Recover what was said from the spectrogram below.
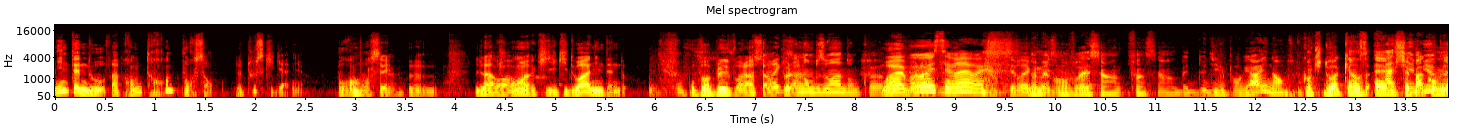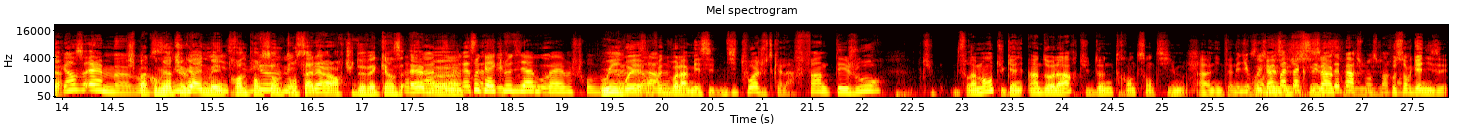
Nintendo va prendre 30% de tout ce qu'il gagne pour rembourser euh, l'argent euh, qu'il qu'il doit à Nintendo. On peut appeler, voilà, c'est C'est un vrai peu qu'ils la... en ont besoin, donc. euh, Ouais, voilà. Ouais, c'est vrai, ouais. C'est vrai. Non, mais en vrai, c'est un, enfin, c'est un bête de deal pour Gary, non? Parce que quand tu dois 15 M, ah, je sais c'est pas combien. que 15 M. Je sais pas combien tu gagnes, mais Oui, c'est 30% mieux, de ton c'est- salaire alors que tu devais 15 Ça M. fait euh, un truc avec le diable, quand même, je trouve. Oui. Ouais, ça. en fait, voilà, mais c'est- dis-toi, jusqu'à la fin de tes jours, tu, vraiment, tu gagnes 1 dollar, tu donnes 30 centimes à Nintendo. Mais du coup, C'est pas départ, je pense, par faut s'organiser.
